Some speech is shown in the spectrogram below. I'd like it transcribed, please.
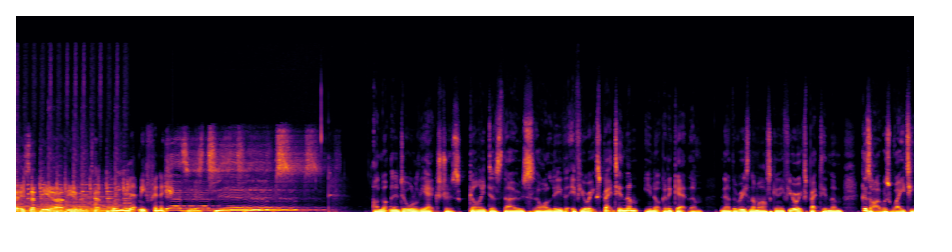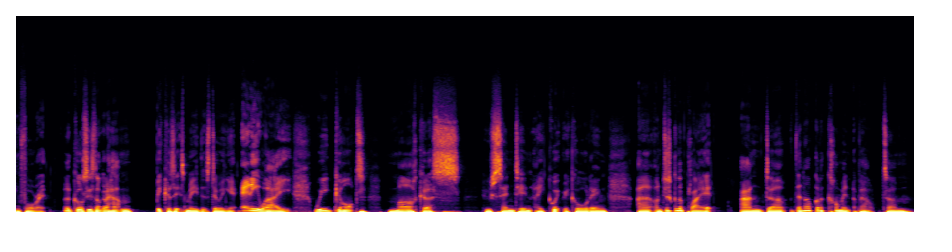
Is that the uh, the end of the tip? Will you let me finish? I'm not going to do all the extras. Guy does those, so I'll leave it. If you're expecting them, you're not going to get them. Now, the reason I'm asking if you're expecting them, because I was waiting for it. Of course, it's not going to happen because it's me that's doing it. Anyway, we got Marcus who sent in a quick recording. Uh, I'm just going to play it, and uh, then I've got a comment about um,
